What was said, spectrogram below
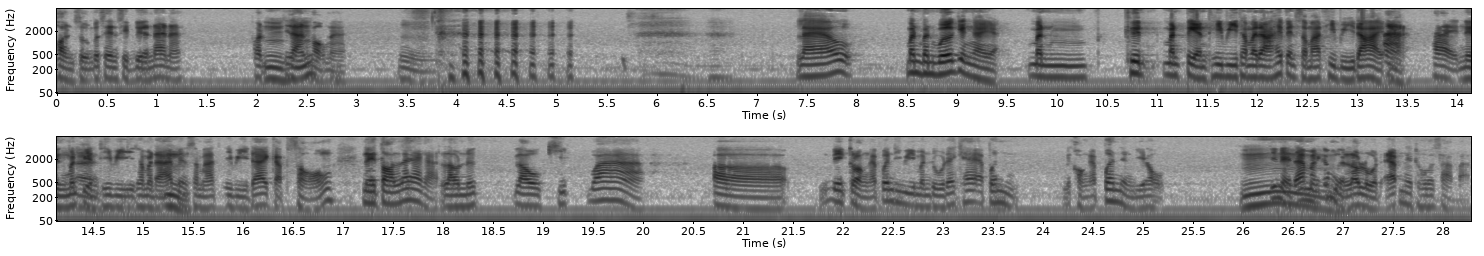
ผ่อนศูนย์เปอร์เซ็นสิบเดือนได้นะเพราะอืมที่ร้านบอกมาอืม แล้วมันมันเวิร์กยังไงอะ มันคือมันเปลี่ยนทีวีธรรมดาให้เป็นสมาร์ททีวีได้อะอะใช่หนึ่งมันเปลี่ยนเออทีวีธรรมดาอืมเป็นสมาร์ททีวีได้กับสองในตอนแรกอะ เรานึกเราคิดว่าเอ่อในกล่อง Apple TV มันดูได้แค่ Apple ของ Apple อย่างเดียวอืมที่ไหนได้มันก็เหมือนเราโหลดแอปในโทรศัพท์อะ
